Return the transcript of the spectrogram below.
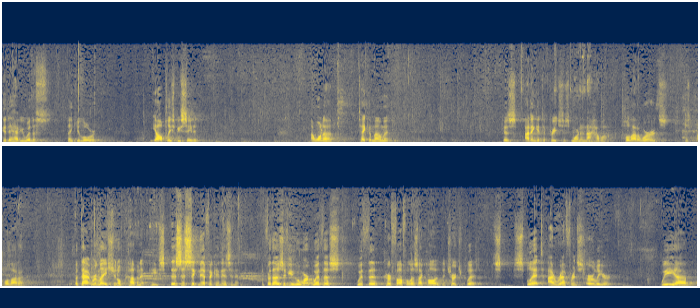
Good to have you with us. Thank you, Lord. Y'all, please be seated. I want to take a moment because I didn't get to preach this morning, and I have a whole lot of words, just a whole lot of. But that relational covenant piece, this is significant, isn't it? And for those of you who weren't with us with the kerfuffle, as I call it, the church split, split I referenced earlier, we, um,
